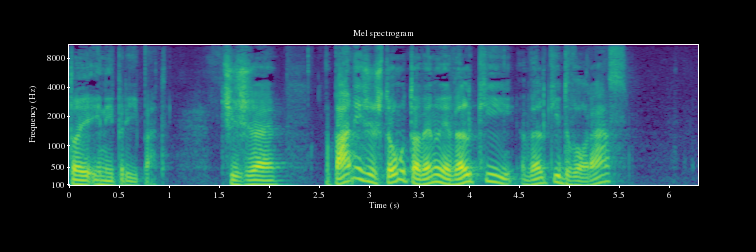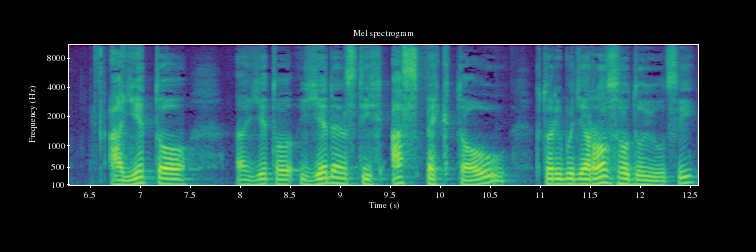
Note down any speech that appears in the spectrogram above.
to je iný prípad. Čiže pán Ježiš tomuto venuje veľký, veľký dôraz a je to, je to jeden z tých aspektov, ktorý bude rozhodujúci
